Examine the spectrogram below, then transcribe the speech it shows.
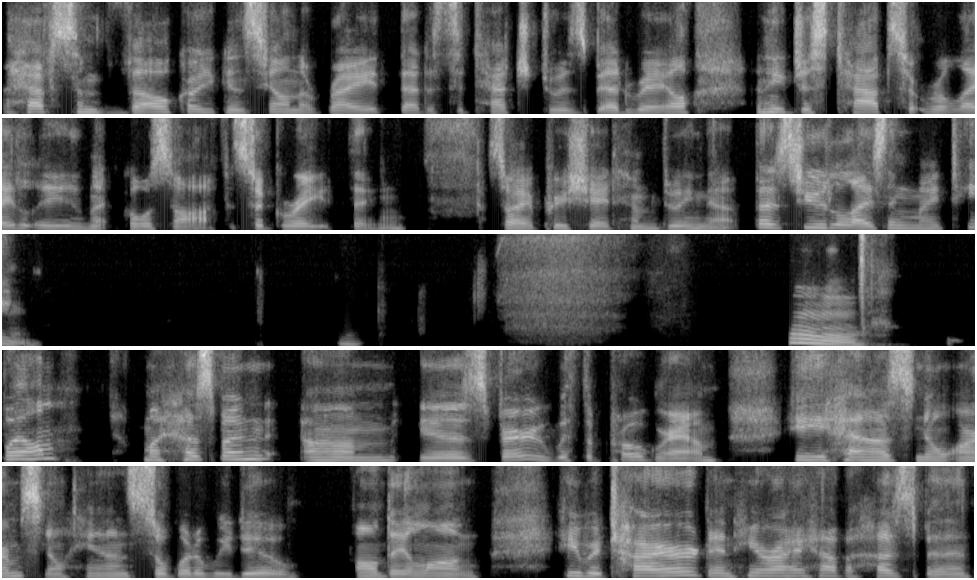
I have some Velcro you can see on the right that is attached to his bed rail, and he just taps it real lightly and it goes off. It's a great thing. So I appreciate him doing that. But it's utilizing my team. Hmm. Well, my husband um, is very with the program. He has no arms, no hands. So what do we do all day long? He retired, and here I have a husband.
